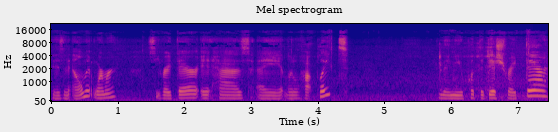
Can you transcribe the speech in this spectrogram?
It is an element warmer. See right there, it has a little hot plate. And then you put the dish right there.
